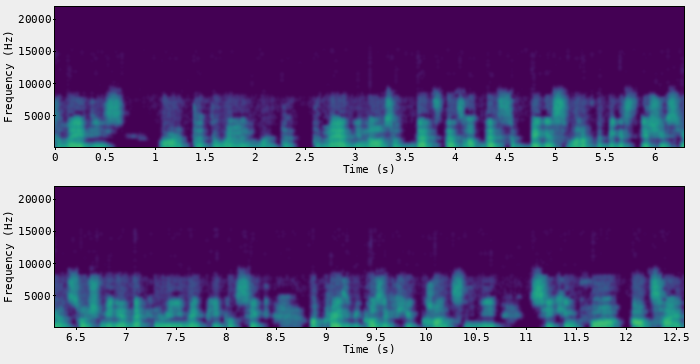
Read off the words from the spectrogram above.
the ladies, or the, the women want the, the man you know? So that's that's that's the biggest one of the biggest issues here on social media. And that can really make people sick or crazy because if you constantly seeking for outside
